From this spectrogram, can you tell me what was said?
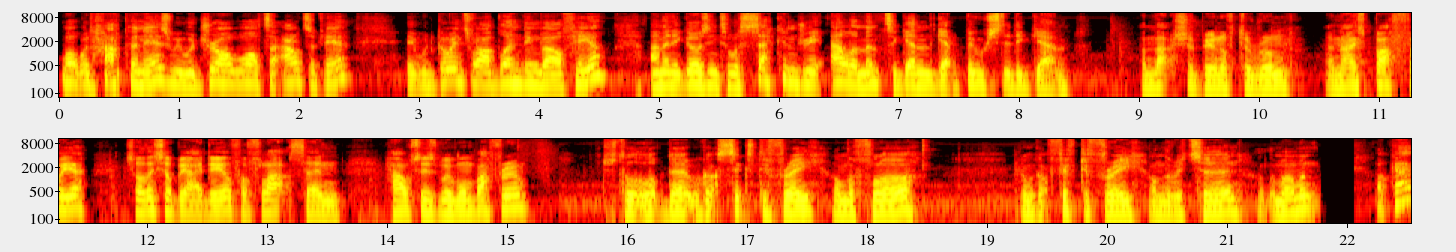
What would happen is we would draw water out of here. It would go into our blending valve here, and then it goes into a secondary element to again get boosted again. And that should be enough to run a nice bath for you. So this will be ideal for flats and houses with one bathroom. Just a little update, we've got 63 on the flow and we've got 53 on the return at the moment. Okay,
